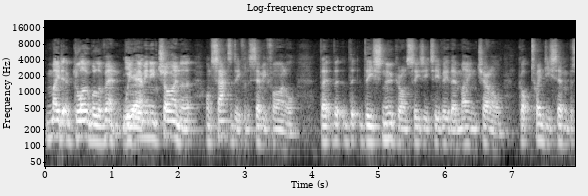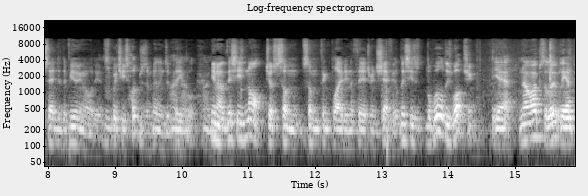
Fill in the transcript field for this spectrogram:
made it a global event. We, Mm. Yeah. I mean, in China on Saturday for the semi-final, the, the, the, the snooker on CCTV, their main channel, got 27% of the viewing audience, which is hundreds of millions of Mm. I know, people. I You know, this is not just some something played in a theatre in Sheffield. This is the world is watching. Yeah, no, absolutely. And,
